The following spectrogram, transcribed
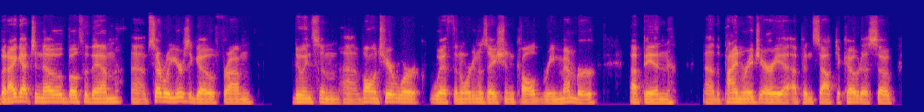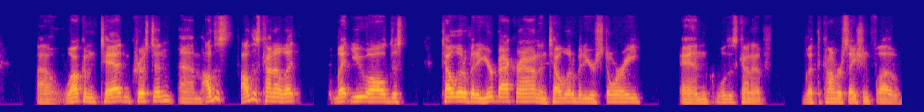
But I got to know both of them uh, several years ago from doing some uh, volunteer work with an organization called Remember up in uh, the Pine Ridge area up in South Dakota. So, uh, welcome, Ted and Kristen. Um, I'll just I'll just kind of let let you all just tell a little bit of your background and tell a little bit of your story, and we'll just kind of let the conversation flow.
